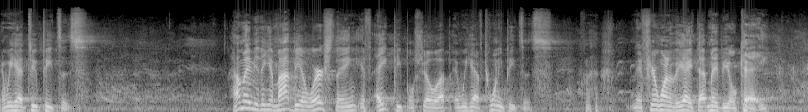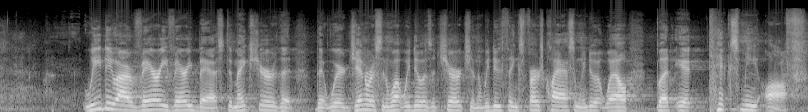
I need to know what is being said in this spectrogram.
and we had two pizzas? How many of you think it might be a worse thing if eight people show up and we have 20 pizzas? if you're one of the eight, that may be okay. We do our very, very best to make sure that, that we're generous in what we do as a church and that we do things first class and we do it well, but it ticks me off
